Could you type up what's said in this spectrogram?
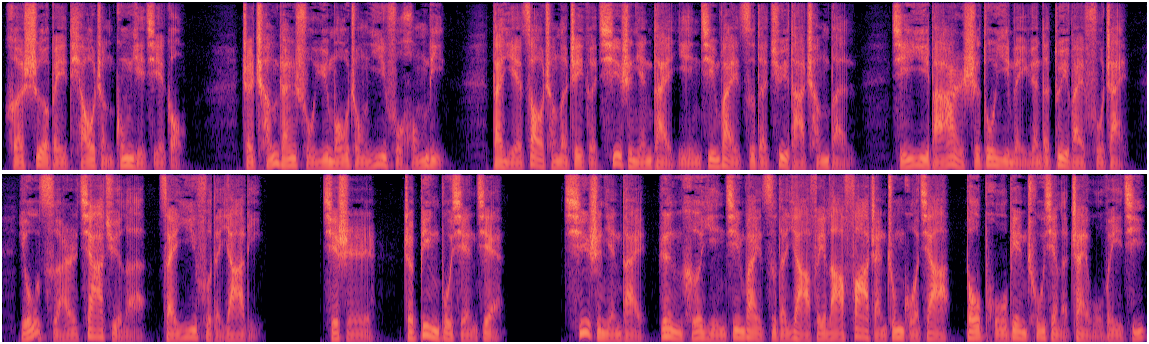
和设备，调整工业结构。这诚然属于某种依附红利，但也造成了这个七十年代引进外资的巨大成本，及一百二十多亿美元的对外负债，由此而加剧了在依附的压力。其实这并不鲜见。七十年代，任何引进外资的亚非拉发展中国家都普遍出现了债务危机，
